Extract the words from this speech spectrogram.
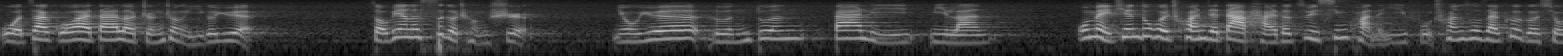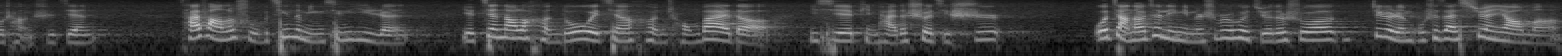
我在国外待了整整一个月，走遍了四个城市：纽约、伦敦、巴黎、米兰。我每天都会穿着大牌的最新款的衣服，穿梭在各个秀场之间，采访了数不清的明星艺人，也见到了很多我以前很崇拜的一些品牌的设计师。我讲到这里，你们是不是会觉得说，这个人不是在炫耀吗？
